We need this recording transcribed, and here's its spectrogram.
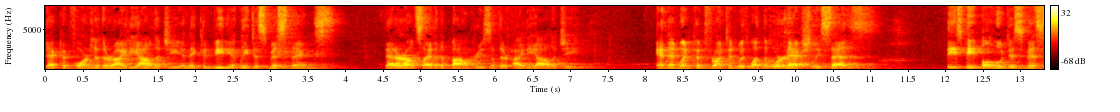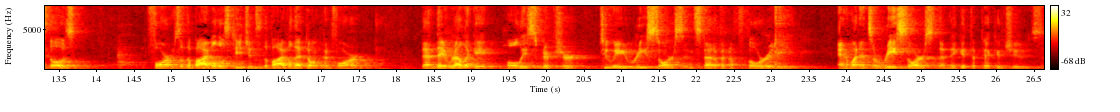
that conform to their ideology, and they conveniently dismiss things that are outside of the boundaries of their ideology. And then, when confronted with what the Word actually says, these people who dismiss those forms of the Bible, those teachings of the Bible that don't conform, then they relegate Holy Scripture to a resource instead of an authority. And when it's a resource, then they get to pick and choose.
